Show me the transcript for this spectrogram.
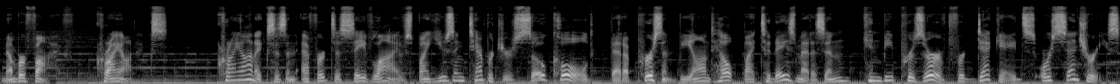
Number 5. Cryonics. Cryonics is an effort to save lives by using temperatures so cold that a person beyond help by today's medicine can be preserved for decades or centuries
